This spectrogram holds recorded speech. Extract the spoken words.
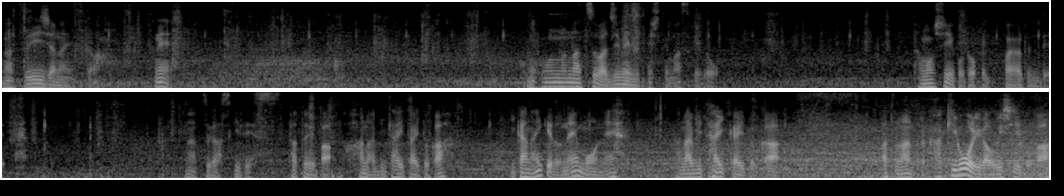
夏いいじゃないですか。ね。日本の夏はジメジメしてますけど楽しいことがいっぱいあるんで夏が好きです。例えば花火大会とか行かないけどねもうね。花火大会とかあとなんだろうかき氷が美味しいとか。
